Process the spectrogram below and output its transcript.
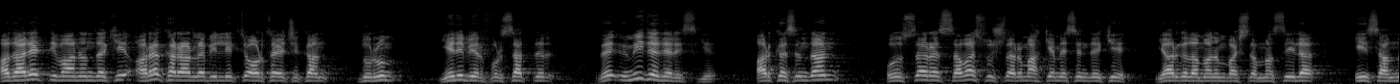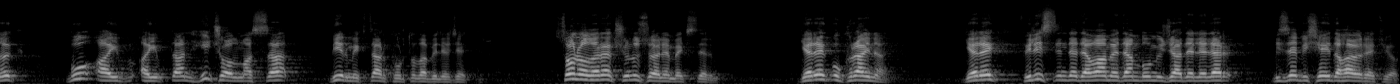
Adalet Divanı'ndaki ara kararla birlikte ortaya çıkan durum yeni bir fırsattır ve ümit ederiz ki arkasından Uluslararası Savaş Suçları Mahkemesi'ndeki yargılamanın başlamasıyla insanlık bu ayıp, ayıptan hiç olmazsa bir miktar kurtulabilecektir. Son olarak şunu söylemek isterim. Gerek Ukrayna, gerek Filistin'de devam eden bu mücadeleler bize bir şey daha öğretiyor.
